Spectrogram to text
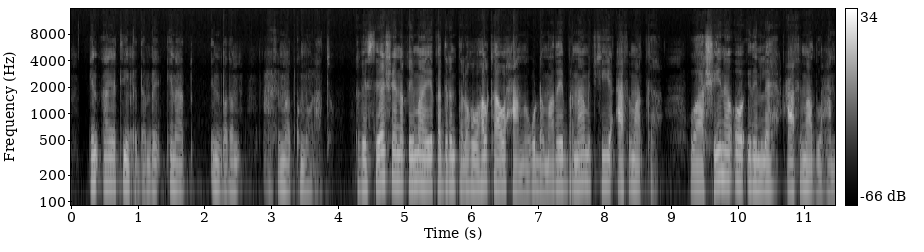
in aayatiinka dambe inaad in badan caafimaad ku noolaato. Dhageystayaasheena qiimaha iyo qadarinta lahu halkaa waxaa noogu dhammaaday barnaamijkii caafimaadka. Waa shiina oo idin leh caafimaad wacan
